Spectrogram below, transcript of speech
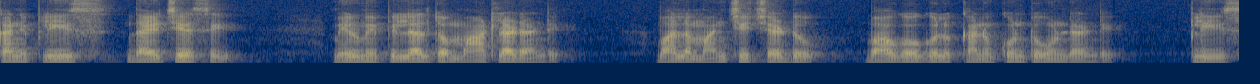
కానీ ప్లీజ్ దయచేసి మీరు మీ పిల్లలతో మాట్లాడండి. వాళ్ళ మంచి చెడు బాగోగులు కనుక్కుంటూ ఉండండి. ప్లీజ్.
